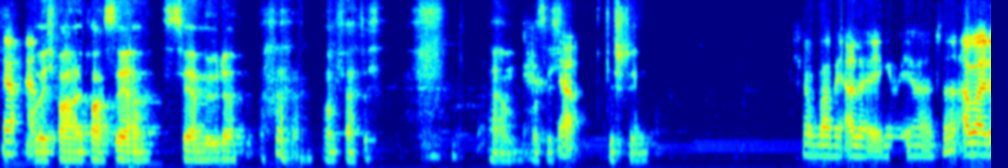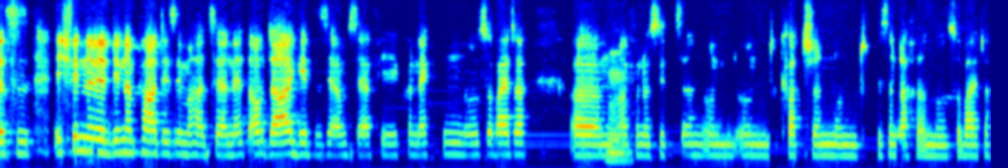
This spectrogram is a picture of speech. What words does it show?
ja. Aber ich war einfach sehr, sehr müde und fertig, ähm, muss ich ja. gestehen. Ich glaube, war wir alle irgendwie halt. Ne? Aber das ist, ich finde, eine Dinnerparty ist immer halt sehr nett. Auch da geht es ja um sehr viel Connecten und so weiter. Ähm, mhm. Einfach nur sitzen und, und quatschen und ein bisschen lachen und so weiter.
